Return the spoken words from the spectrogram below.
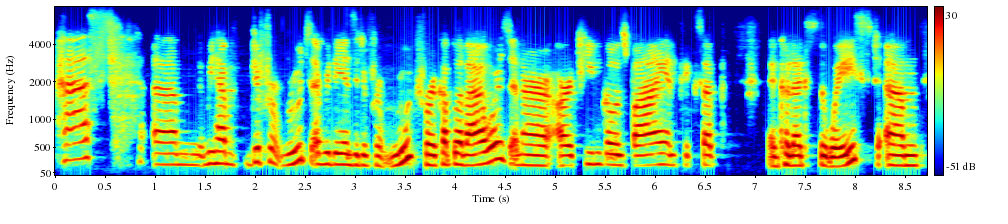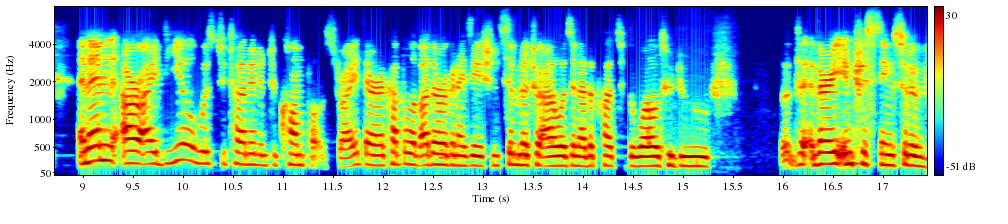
past. Um, we have different routes. Every day is a different route for a couple of hours, and our our team goes by and picks up and collects the waste. Um, and then our ideal was to turn it into compost. Right? There are a couple of other organizations similar to ours in other parts of the world who do very interesting sort of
